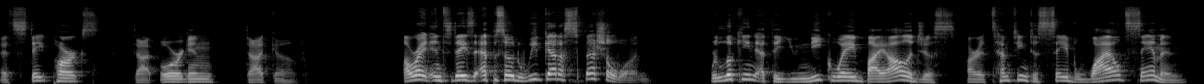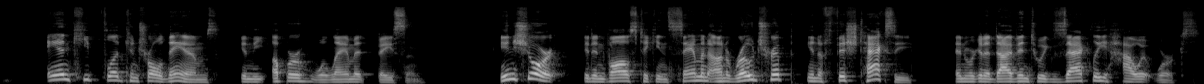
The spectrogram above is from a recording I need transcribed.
at stateparks.oregon.gov. All right, in today's episode, we've got a special one. We're looking at the unique way biologists are attempting to save wild salmon and keep flood control dams in the upper Willamette Basin. In short, it involves taking salmon on a road trip in a fish taxi, and we're going to dive into exactly how it works.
